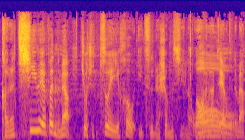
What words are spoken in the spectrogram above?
可能七月份怎么样，就是最后一次的升息了。哇，哦、那这样子怎么样？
